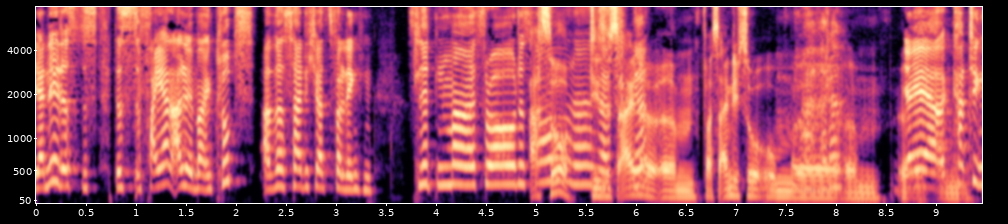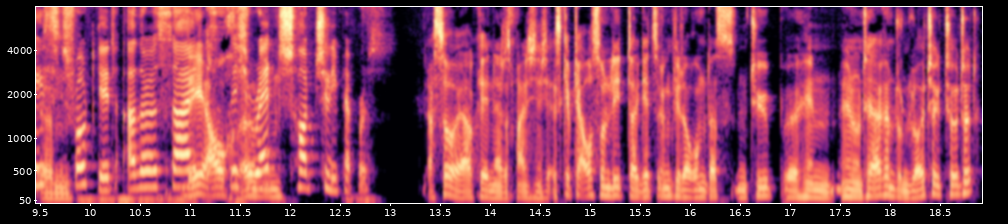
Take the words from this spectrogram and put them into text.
Ja, nee, das, das, das feiern alle immer in Clubs. Other side, ich werde es verlinken. Slitten my throat is Ach so, dieses eine, Ja? ähm, was eigentlich so um, äh, ähm, äh, Ja, ja, ja, um, Cutting ähm, Throat geht. Other side nee, auch, nicht ähm, Red Hot Chili Peppers. Ach so, ja, okay, ne, das meine ich nicht. Es gibt ja auch so ein Lied, da geht es irgendwie darum, dass ein Typ äh, hin, hin und her rennt und Leute tötet.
